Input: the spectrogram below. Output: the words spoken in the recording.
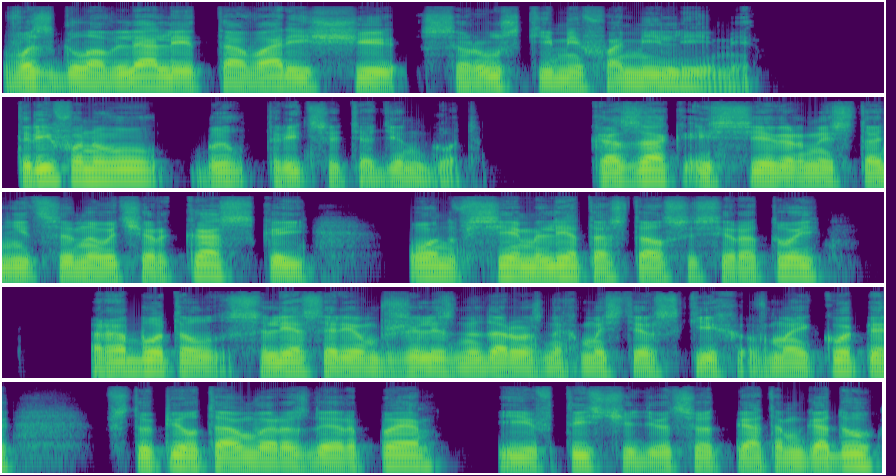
возглавляли товарищи с русскими фамилиями. Трифонову был 31 год. Казак из северной станицы Новочеркасской, он в 7 лет остался сиротой, работал слесарем в железнодорожных мастерских в Майкопе, вступил там в РСДРП и в 1905 году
